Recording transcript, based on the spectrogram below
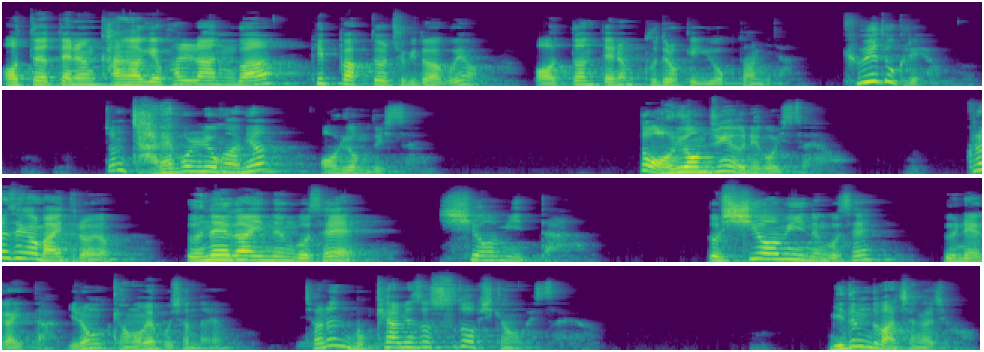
어떨 때는 강하게 환란과 핍박도 주기도 하고요. 어떤 때는 부드럽게 유혹도 합니다. 교회도 그래요. 좀 잘해보려고 하면 어려움도 있어요. 또 어려움 중에 은혜가 있어요. 그런 생각 많이 들어요. 은혜가 있는 곳에 시험이 있다. 또 시험이 있는 곳에 은혜가 있다. 이런 거 경험해 보셨나요? 저는 목회하면서 수도 없이 경험했어요. 믿음도 마찬가지고.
